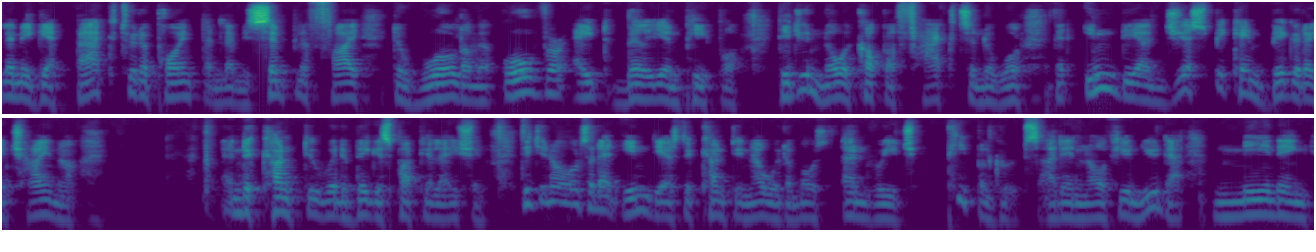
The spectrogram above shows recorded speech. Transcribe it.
let me get back to the point and let me simplify the world of over 8 billion people. Did you know a couple of facts in the world that India just became bigger than China? and the country with the biggest population. Did you know also that India is the country now with the most unreached people groups. I didn't know if you knew that, meaning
